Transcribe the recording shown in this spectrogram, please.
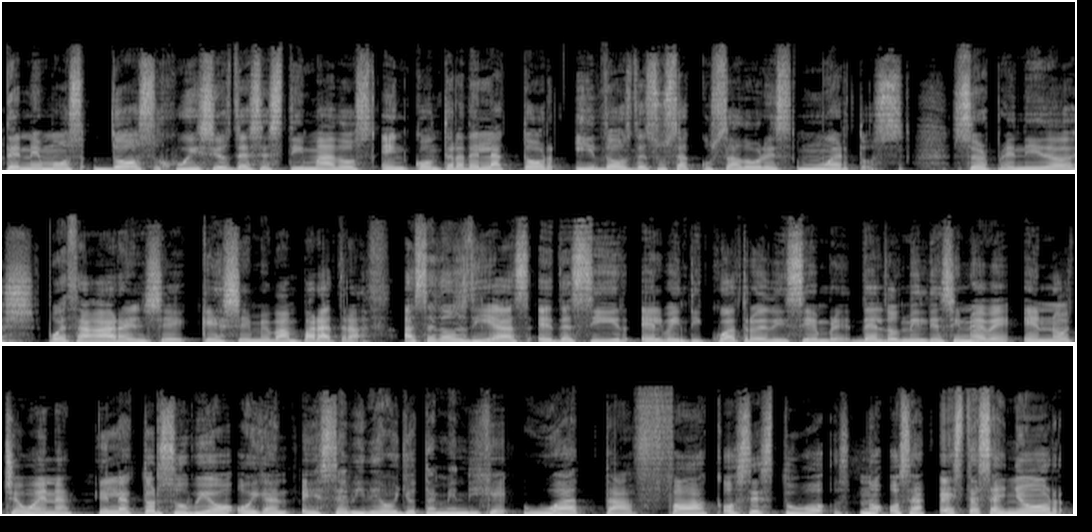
tenemos dos juicios desestimados en contra del actor y dos de sus acusadores muertos. ¿Sorprendidos? Pues agárrense que se me van para atrás. Hace dos días, es decir, el 24 de diciembre del 2019, en Nochebuena, el actor subió, oigan, ese video yo también dije, what the fuck, o sea, estuvo, no, o sea, este señor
